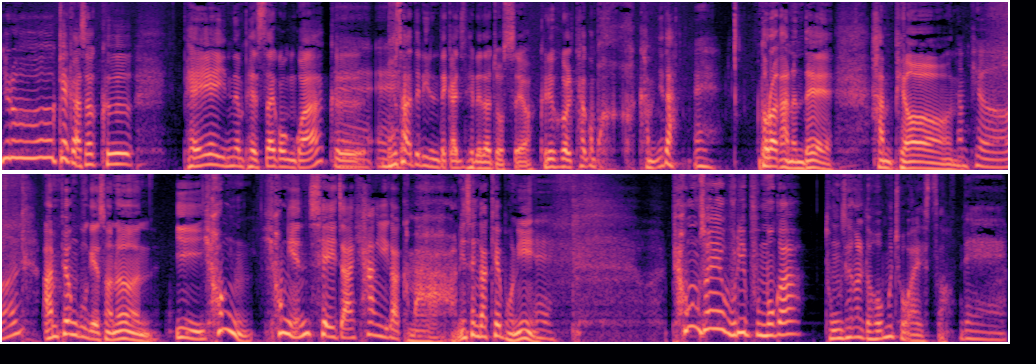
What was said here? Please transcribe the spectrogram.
이렇게 가서 그 배에 있는 뱃사공과 그 네, 네. 무사들이 있는 데까지 데려다 줬어요. 그리고 그걸 타고 막 갑니다. 네. 돌아가는데 한편 한편 안평국에서는 이 형, 형인 세자 향이가 가만히 생각해 보니 네. 평소에 우리 부모가 동생을 너무 좋아했어. 네.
